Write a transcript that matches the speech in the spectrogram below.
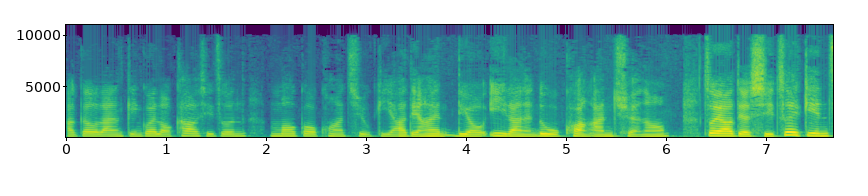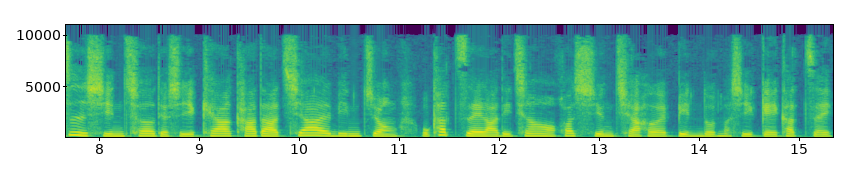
啊，阁有咱经过路口的时阵，毋好阁看手机啊，定爱留意咱的路况安全哦。最后就是最近自行车。就是骑脚踏车的民众有较侪啦，而且哦发生车祸的频率嘛是加较侪，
